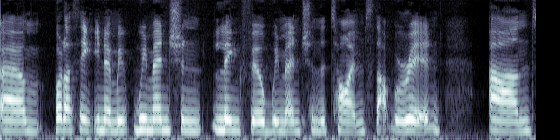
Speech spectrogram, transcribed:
Um, but I think you know we, we mentioned Lingfield, we mentioned the times that we're in, and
